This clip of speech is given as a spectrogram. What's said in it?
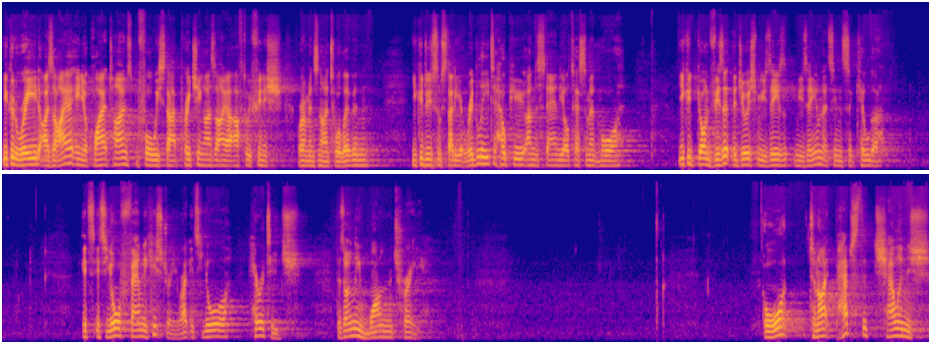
You could read Isaiah in your quiet times before we start preaching Isaiah after we finish Romans 9 to 11. You could do some study at Ridley to help you understand the Old Testament more. You could go and visit the Jewish museum that's in St Kilda. It's, it's your family history, right? It's your heritage. There's only one tree. Or tonight, perhaps the challenge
